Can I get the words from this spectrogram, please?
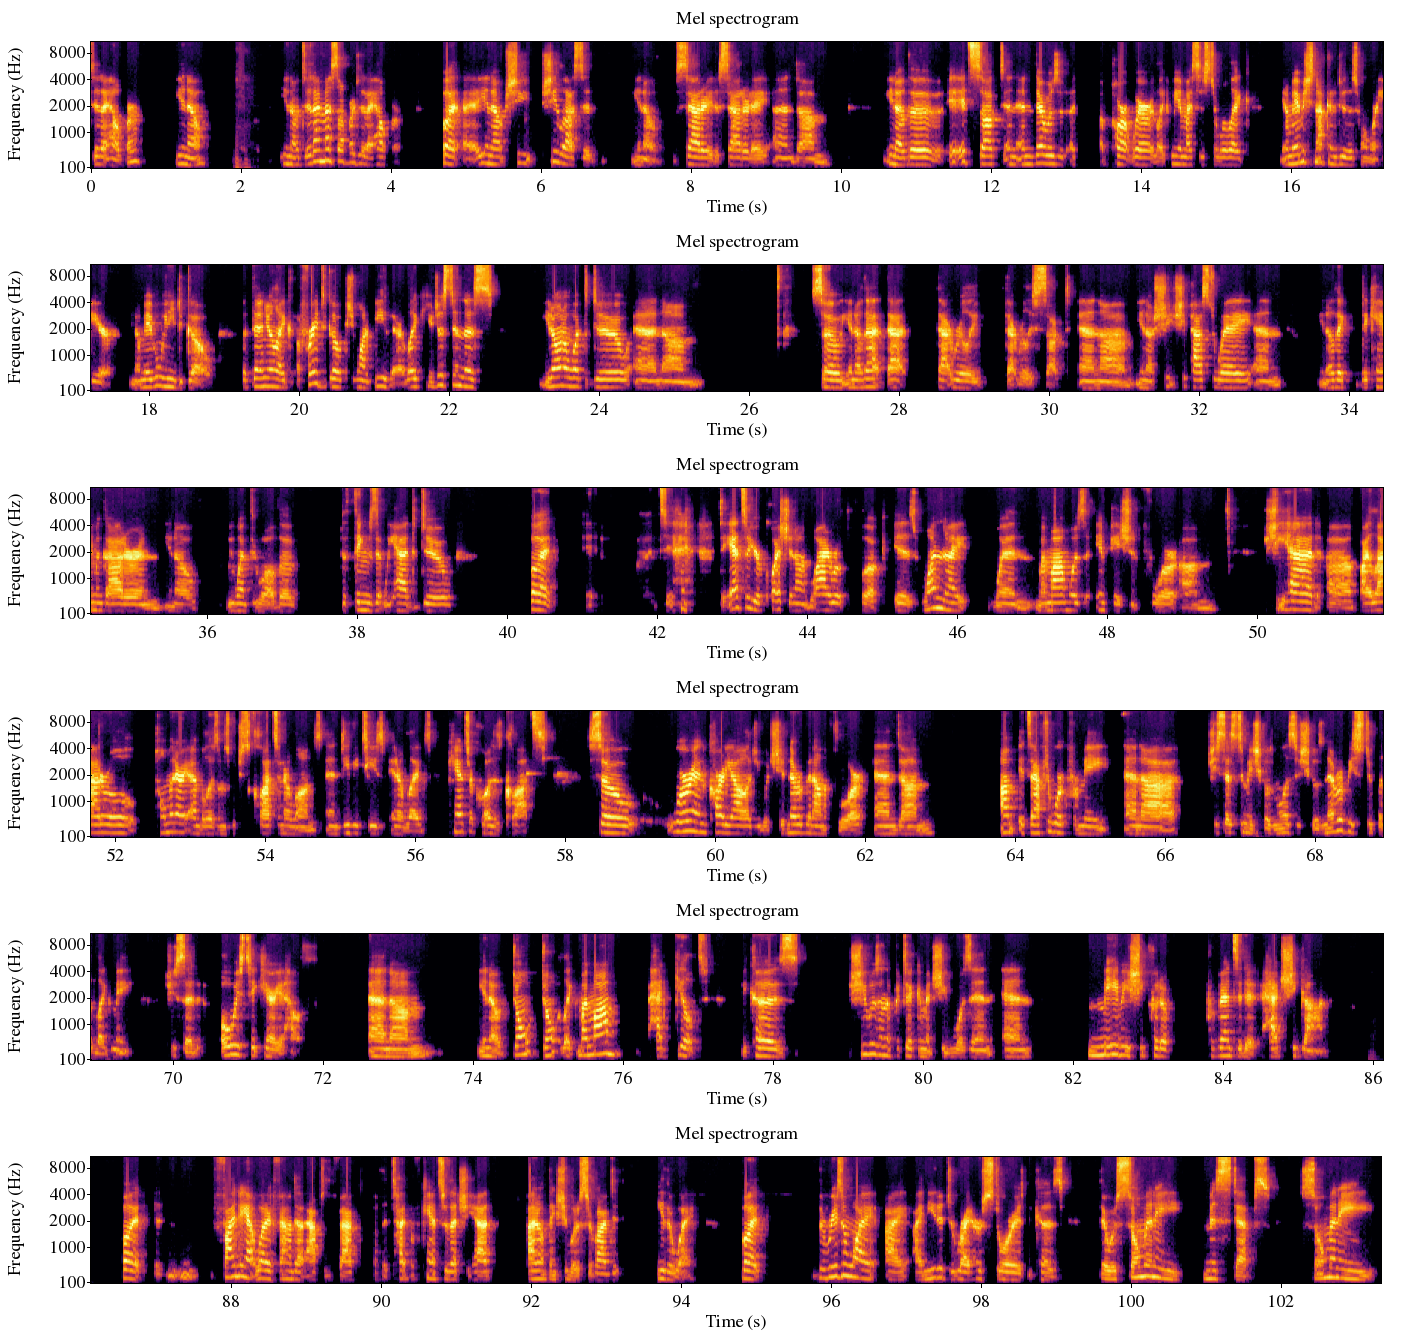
did I help her? You know, mm-hmm. you know, did I mess up or did I help her? But uh, you know, she she lasted, you know, Saturday to Saturday, and um, you know, the it, it sucked, and and there was a, a part where like me and my sister were like, you know, maybe she's not going to do this when we're here. You know, maybe we need to go. But then you're like afraid to go because you want to be there. Like you're just in this, you don't know what to do. And um, so, you know, that, that, that really, that really sucked. And, um, you know, she, she passed away and, you know, they, they came and got her and, you know, we went through all the, the things that we had to do. But to, to answer your question on why I wrote the book is one night when my mom was inpatient for, um, she had uh, bilateral pulmonary embolisms, which is clots in her lungs, and DVTs in her legs. Cancer causes clots. So we're in cardiology, which she had never been on the floor. And um, um, it's after work for me. And uh, she says to me, she goes, Melissa, she goes, never be stupid like me. She said, always take care of your health and um, you know don't don't like my mom had guilt because she was in the predicament she was in and maybe she could have prevented it had she gone. But finding out what i found out after the fact of the type of cancer that she had i don't think she would have survived it either way. But the reason why I, I needed to write her story is because there was so many missteps so many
